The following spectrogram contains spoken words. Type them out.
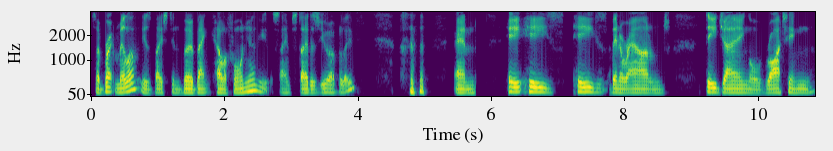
So Brett Miller is based in Burbank, California, the same state as you, I believe. and he he's he's been around DJing or writing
